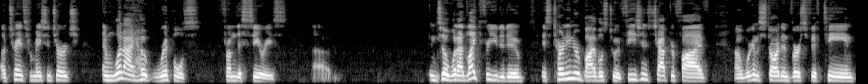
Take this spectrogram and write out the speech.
of Transformation Church, and what I hope ripples from this series. Um, and so, what I'd like for you to do is turning your Bibles to Ephesians chapter 5. Uh, we're going to start in verse 15.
